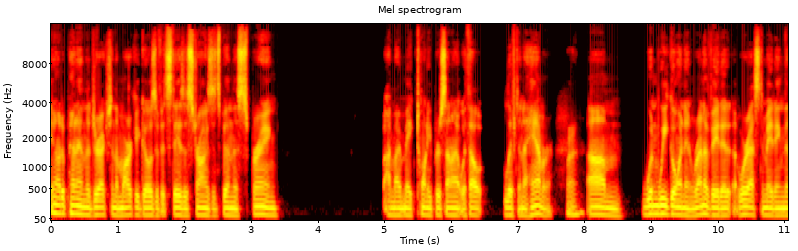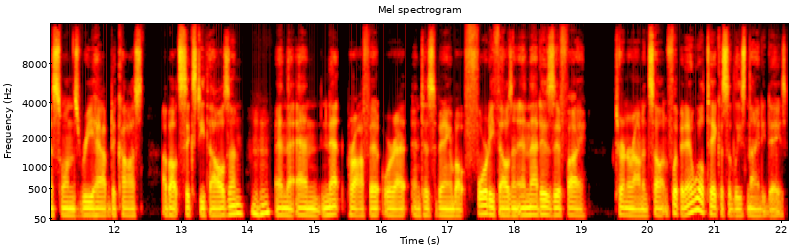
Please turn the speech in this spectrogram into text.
you know, depending on the direction the market goes, if it stays as strong as it's been this spring, I might make twenty percent on it without lifting a hammer. Right. Um, when we go in and renovate it, we're estimating this one's rehab to cost about sixty thousand, Mm-hmm. and the end net profit we're at anticipating about forty thousand, and that is if I turn around and sell it and flip it. And it will take us at least ninety days.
